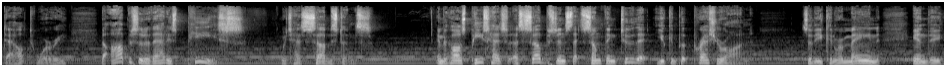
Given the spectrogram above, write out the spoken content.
doubt, worry, the opposite of that is peace, which has substance. And because peace has a substance, that's something too that you can put pressure on so that you can remain in the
